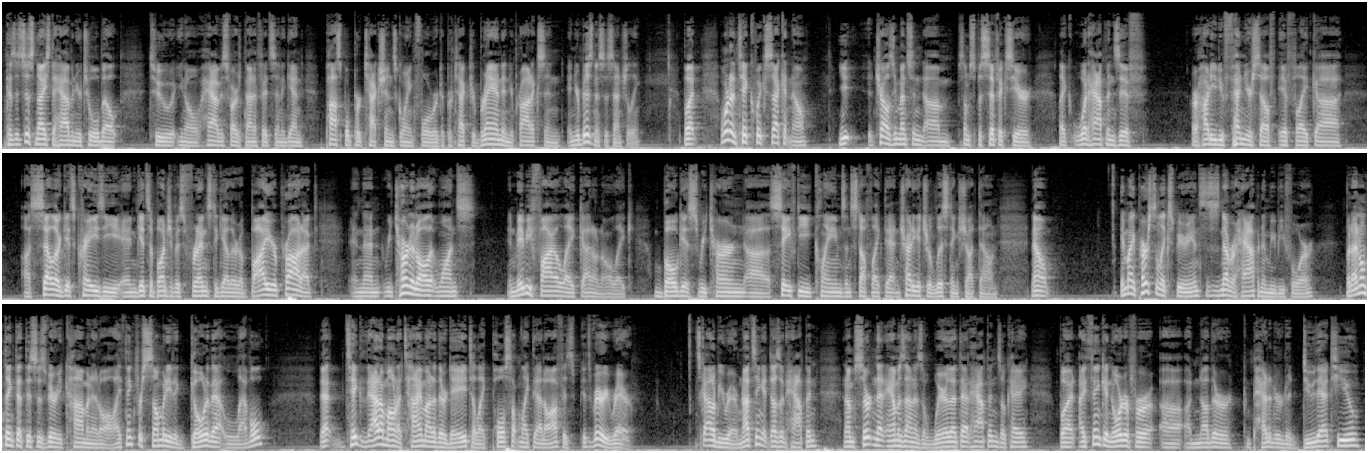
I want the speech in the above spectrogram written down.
because it's just nice to have in your tool belt to, you know, have as far as benefits and again, possible protections going forward to protect your brand and your products and, and your business essentially. But I wanted to take a quick second now. You, Charles, you mentioned um, some specifics here, like what happens if, or how do you defend yourself if like uh, a seller gets crazy and gets a bunch of his friends together to buy your product and then return it all at once and maybe file like I don't know like bogus return uh, safety claims and stuff like that and try to get your listing shut down. Now, in my personal experience, this has never happened to me before, but I don't think that this is very common at all. I think for somebody to go to that level, that take that amount of time out of their day to like pull something like that off is it's very rare. It's got to be rare. I'm not saying it doesn't happen, and I'm certain that Amazon is aware that that happens. Okay, but I think in order for uh, another competitor to do that to you,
